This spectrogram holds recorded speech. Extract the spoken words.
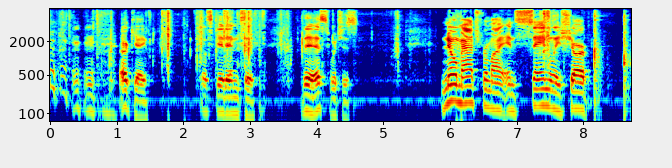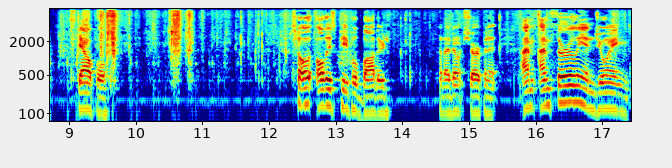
okay, let's get into this, which is no match for my insanely sharp scalpel. All, all these people bothered that I don't sharpen it. I'm, I'm thoroughly enjoying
